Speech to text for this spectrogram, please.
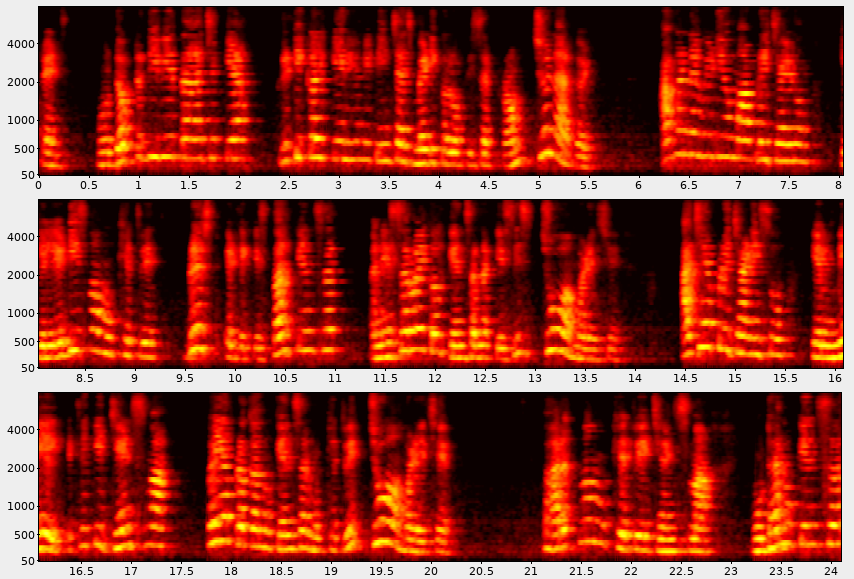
ફ્રેન્ડ્સ હું doctor Divyata Achakya critical care unit in-charge medical officer from Junagadh. આગળના વિડીયોમાં આપણે જાણ્યું કે લેડીઝમાં મુખ્યત્વે બ્રેસ્ટ એટલે કે સ્તન કેન્સર અને સર્વાઇકલ કેન્સરના કેસીસ જોવા મળે છે. આજે આપણે જાણીશું કે મેલ એટલે કે જેન્ટ્સમાં કયા પ્રકારનું કેન્સર મુખ્યત્વે જોવા મળે છે. ભારતમાં મુખ્યત્વે જેન્ટ્સમાં મોઢાનું કેન્સર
